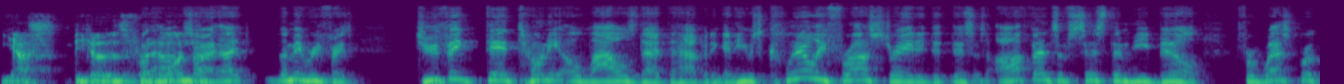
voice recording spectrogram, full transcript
Yes, because for but, uh, one, sorry, I, let me rephrase it. Do you think D'Antoni allows that to happen again? He was clearly frustrated that this offensive system he built for Westbrook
